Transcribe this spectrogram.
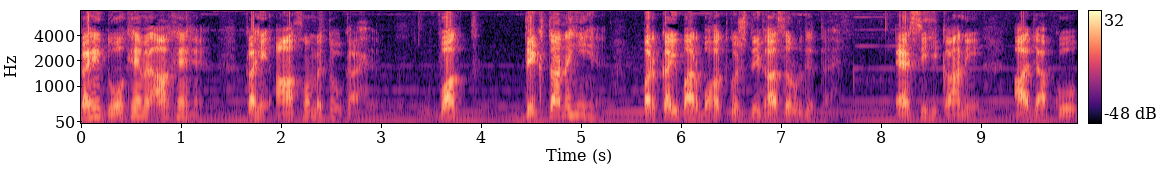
कहीं धोखे में आँखें हैं, कहीं आँखों में धोखा है। वक्त दिखता नहीं है, पर कई बार बहुत कुछ दिखा ज़रूर देता है। ऐसी ही कहानी आज आपको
